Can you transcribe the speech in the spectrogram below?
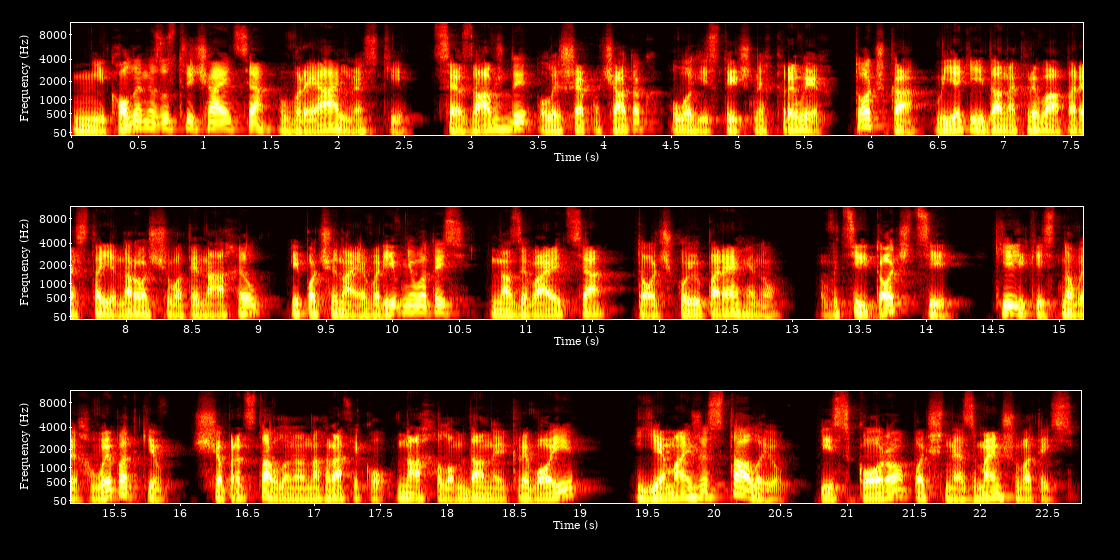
ніколи не зустрічається в реальності, це завжди лише початок логістичних кривих. Точка, в якій дана крива перестає нарощувати нахил і починає вирівнюватись, називається точкою перегину. В цій точці кількість нових випадків, що представлена на графіку нахилом даної кривої, є майже сталою і скоро почне зменшуватись.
